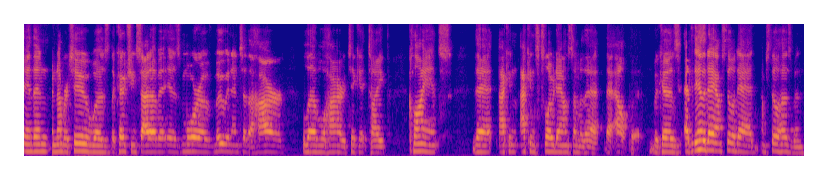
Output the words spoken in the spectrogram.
And then number two was the coaching side of it is more of moving into the higher level, higher ticket type clients that I can I can slow down some of that that output because at the end of the day I'm still a dad, I'm still a husband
